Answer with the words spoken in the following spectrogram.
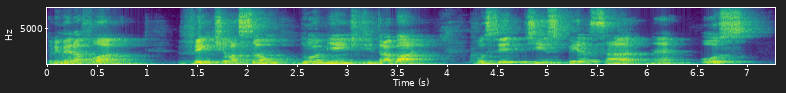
Primeira forma, ventilação do ambiente de trabalho. Você dispersar né, os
